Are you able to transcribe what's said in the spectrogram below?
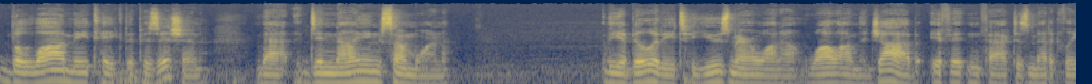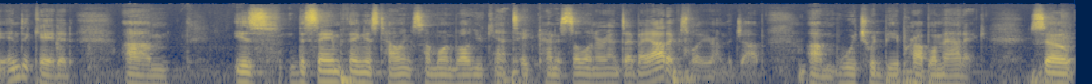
the law may take the position that denying someone the ability to use marijuana while on the job, if it in fact is medically indicated, um, is the same thing as telling someone, well, you can't take penicillin or antibiotics while you're on the job, um, which would be problematic. So,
